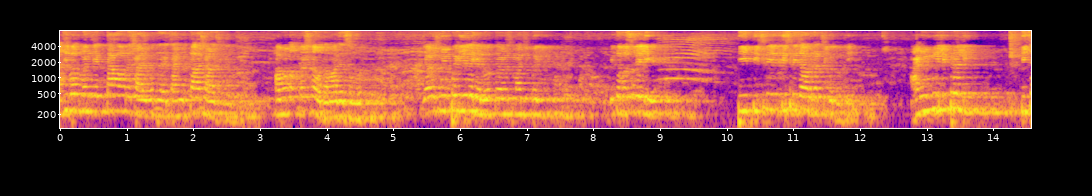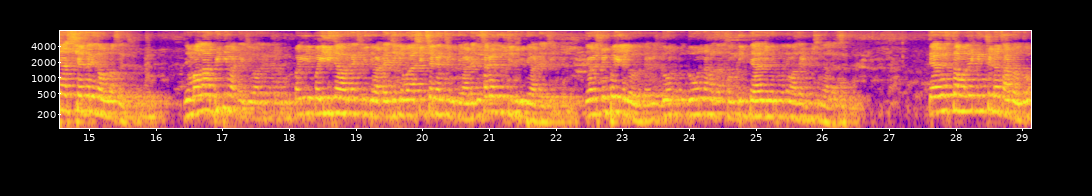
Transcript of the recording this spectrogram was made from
अजिबात म्हणजे का मला शाळेमध्ये जायचं आणि का शाळा शिकायची हा मला प्रश्न होता माझ्यासमोर. ज्यावेळेस मी पहिलीला गेलो त्यावेळेस माझी बहीण इथं बसलेली आहे. ती तिसरी तिसरीच्या वर्गात शिकत होती. आणि मी लिटरली तिच्या शेजारी जाऊन बसायचो. म्हणजे मला भीती वाटायची वर्गाची पहिली पहिलीच्या वर्गाची भीती वाटायची किंवा शिक्षकांची भीती वाटायची सगळ्याच गोष्टीची भीती वाटायची. ज्यावेळेस मी पहिलेलो होतो त्यावेळेस दोन दोन हजार समथिंग त्या इयरमध्ये माझं ॲडमिशन झालं असेल त्यावेळेसचा मला एक इन्सिडन्स आठवतो.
